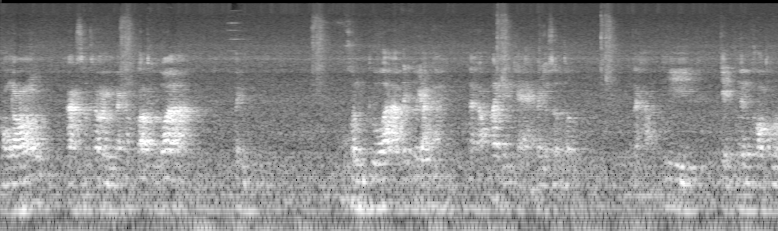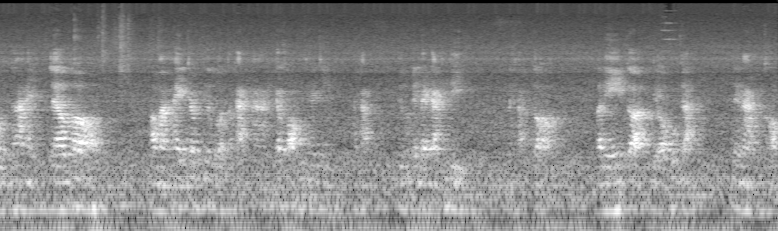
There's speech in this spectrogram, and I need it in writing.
ของน้องอาสุขมันนะครับ ก็ถือว่าเป็นบุคคลถือว่าเป็นตัวอย่างนะครับ ไม่เห็นแก่ประโยชน์ส่วนตนนะครับ ที่เก็บเงินของตำรวจได้ แล้วก็เอามาให้เจ้าที่ตำรวจประกาศหาเจ้าของที่แท้จริงนะครับถือว่าเป็นแบบอย่างที่ดีนะครับ ก็วันนี้ก็เดี๋ยวผมจะในนามของ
